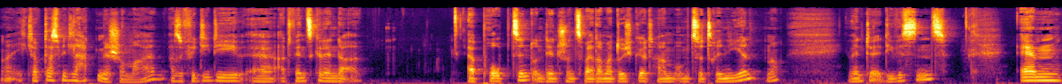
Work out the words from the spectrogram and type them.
na, ich glaube, das Mittel hatten wir schon mal. Also für die, die äh, Adventskalender erprobt sind und den schon zwei, dreimal durchgehört haben, um zu trainieren, ne? eventuell, die wissen es. Ähm,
